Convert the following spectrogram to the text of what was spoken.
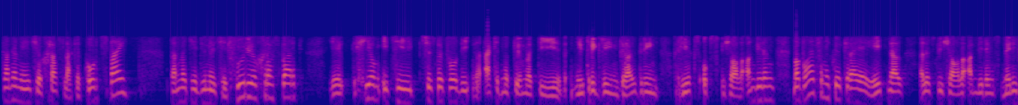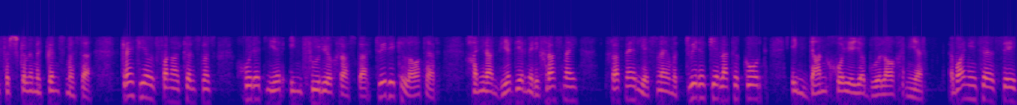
kan 'n mens jou gras lekker kort sny. Dan wat jy doen is jy voer jou grasperk jy gee hom ietsie soos byvoorbeeld die ek het natuurlik die NutriGreen Grow Green reeks op spesiale aanbieding, maar baie van die kwekerye het nou hulle spesiale aanbiedings met die verskillende kunsmisse. Kry jy jou van daai kunsmis, gooi dit neer en voer jou grasperk. Twee weke later gaan jy dan weer deur met die grasny, grasnyer jy sny hom 'n tweede keer lekker kort en dan gooi jy jou bolaag neer. En baie mense sê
